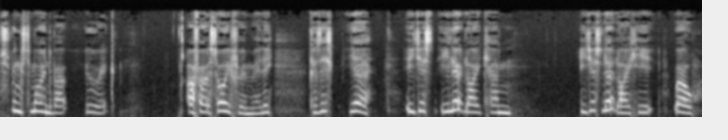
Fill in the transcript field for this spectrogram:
springs to mind about Ulrik I felt sorry for him really, Because this, yeah, he just he looked like um, he just looked like he well.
